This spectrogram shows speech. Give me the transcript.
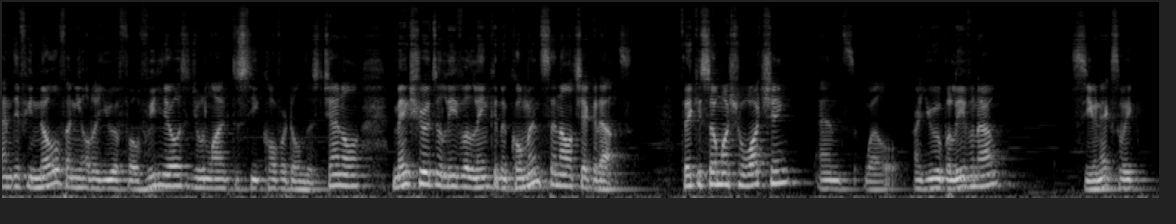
and if you know of any other UFO videos that you would like to see covered on this channel, make sure to leave a link in the comments and I'll check it out. Thank you so much for watching, and well, are you a believer now? See you next week.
